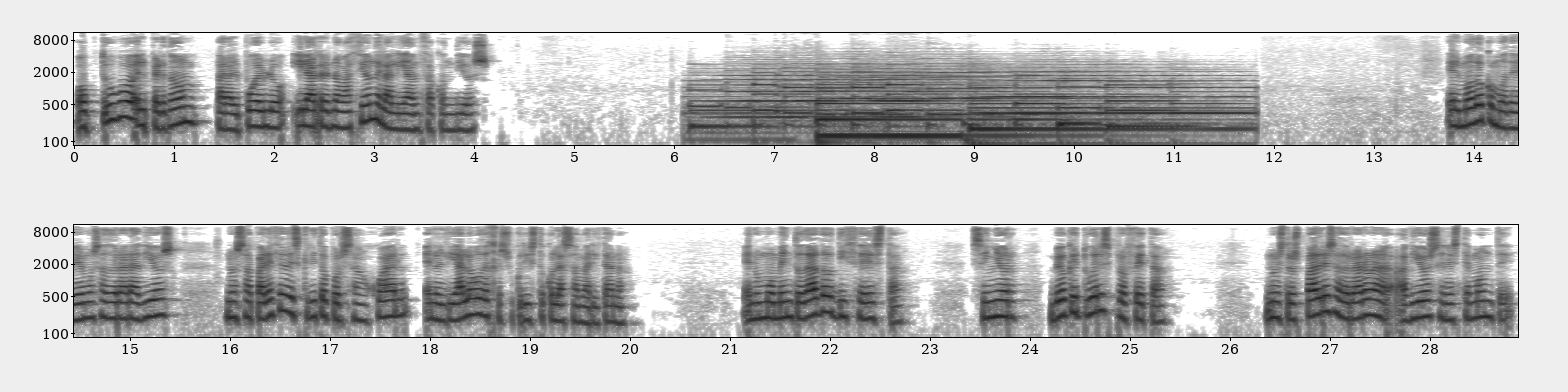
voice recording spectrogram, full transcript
obtuvo el perdón para el pueblo y la renovación de la alianza con Dios. El modo como debemos adorar a Dios nos aparece descrito por San Juan en el diálogo de Jesucristo con la samaritana. En un momento dado dice ésta Señor, veo que tú eres profeta. Nuestros padres adoraron a Dios en este monte,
